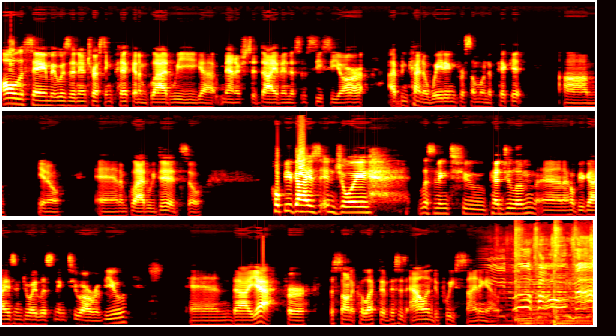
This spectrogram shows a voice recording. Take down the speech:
all the same, it was an interesting pick, and I'm glad we uh, managed to dive into some CCR. I've been kind of waiting for someone to pick it, um, you know, and I'm glad we did. So hope you guys enjoy listening to Pendulum, and I hope you guys enjoy listening to our review. And uh, yeah, for the Sonic Collective, this is Alan Dupuis signing out.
